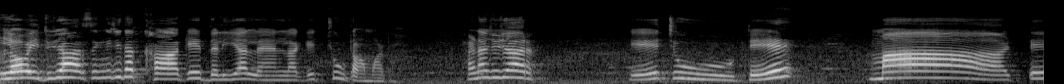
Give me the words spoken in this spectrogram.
ਲਓ ਬਈ, ਜੁਝਾਰ ਸਿੰਘ ਜੀ ਦਾ ਖਾ ਕੇ ਦਲੀਆ ਲੈਣ ਲੱਗੇ ਝੂਟਾ ਮਾਟਾ। ਹੈਨਾ ਜੁਝਾਰ? ਇਹ ਝੂਟੇ ਮਾਟੇ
